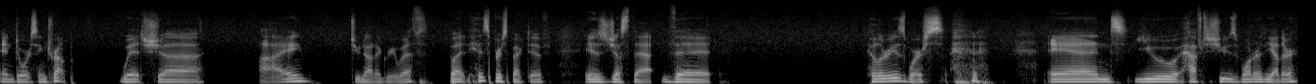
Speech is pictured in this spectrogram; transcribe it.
endorsing Trump, which uh, I do not agree with. But his perspective is just that that Hillary is worse, and you have to choose one or the other.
